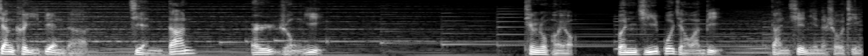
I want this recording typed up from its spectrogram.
将可以变得简单而容易。听众朋友，本集播讲完毕，感谢您的收听。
